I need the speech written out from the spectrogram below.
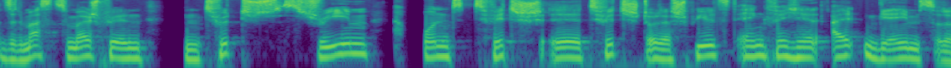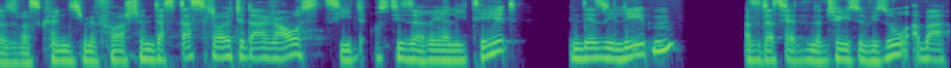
Also du machst zum Beispiel einen, Twitch-Stream und Twitch, äh, twitcht oder spielst irgendwelche alten Games oder sowas, könnte ich mir vorstellen, dass das Leute da rauszieht aus dieser Realität, in der sie leben. Also das ja natürlich sowieso, aber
